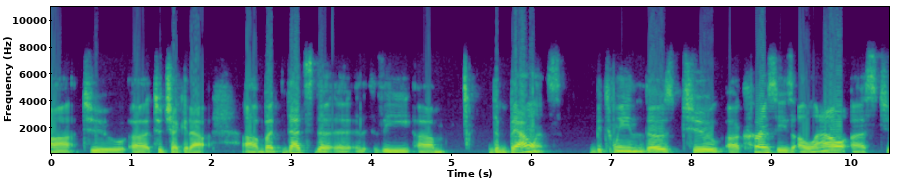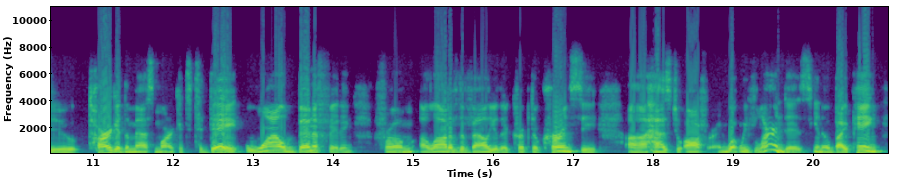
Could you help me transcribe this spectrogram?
uh, to uh, to check it out. Uh, but that's the the um, the balance between those two uh, currencies allow us to target the mass markets today while benefiting from a lot of the value that cryptocurrency uh, has to offer. And what we've learned is, you know, by paying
